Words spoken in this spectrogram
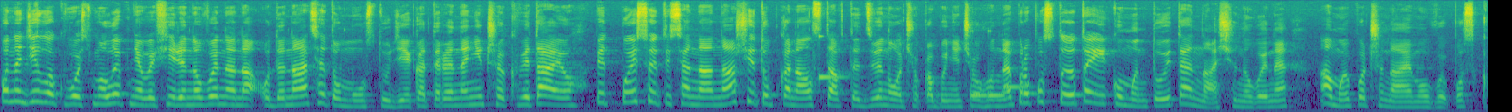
Понеділок, 8 липня, в ефірі новини на 11-му. У студії Катерина Нічик. Вітаю. Підписуйтеся на наш ютуб канал, ставте дзвіночок, аби нічого не пропустити, і коментуйте наші новини. А ми починаємо випуск.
